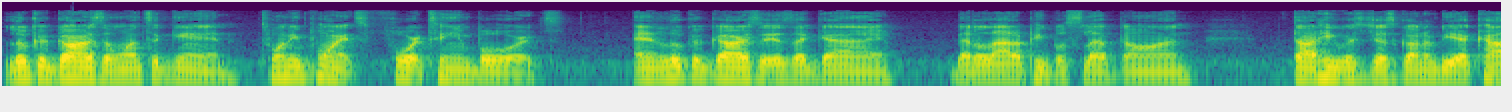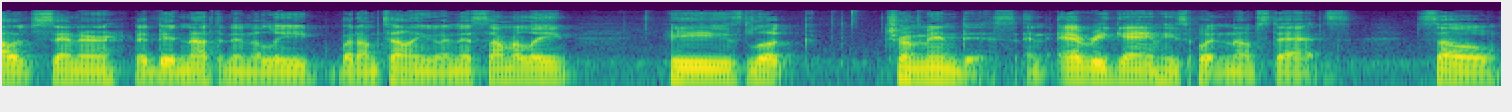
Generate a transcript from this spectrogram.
Luka Garza once again, 20 points, 14 boards. And Luka Garza is a guy that a lot of people slept on. Thought he was just going to be a college center that did nothing in the league. But I'm telling you, in this summer league, he's looked tremendous. And every game he's putting up stats. So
